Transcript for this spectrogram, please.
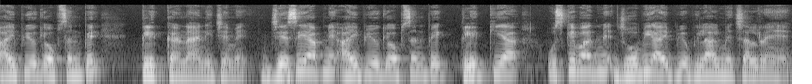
आईपीओ के ऑप्शन पे क्लिक करना है नीचे में। जैसे ही आपने आईपीओ के ऑप्शन पे क्लिक किया उसके बाद में जो भी आईपीओ फ़िलहाल में चल रहे हैं,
